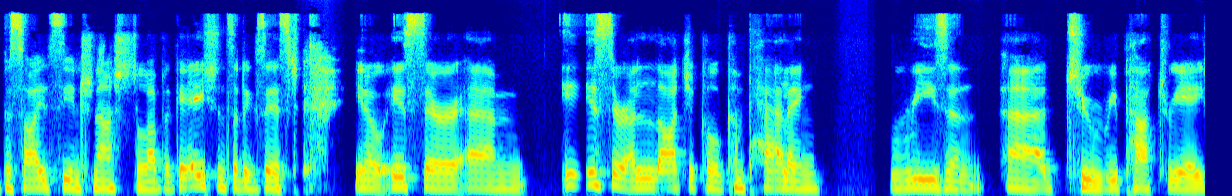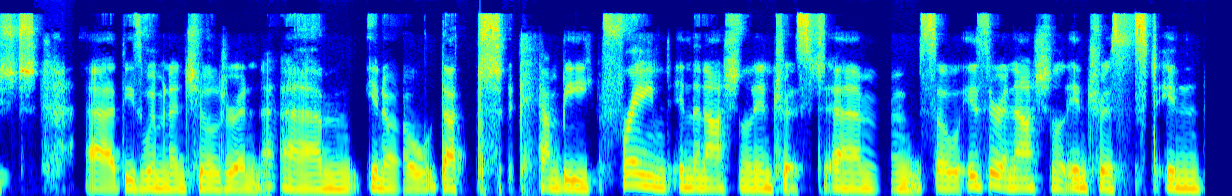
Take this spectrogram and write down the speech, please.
besides the international obligations that exist, you know, is there, um, is there a logical, compelling reason uh, to repatriate uh, these women and children, um, you know, that can be framed in the national interest. Um, so, is there a national interest in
